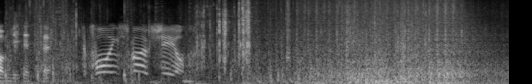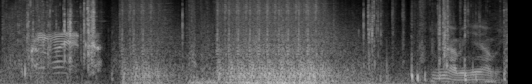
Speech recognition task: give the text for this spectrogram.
completed, sir. Deploying smoke shield. Grenade. Nie mamy, nie mamy.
